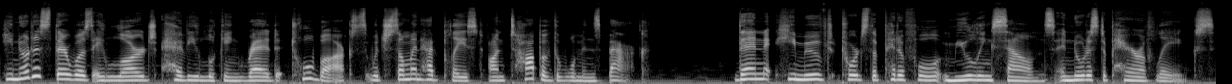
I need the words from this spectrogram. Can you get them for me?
He noticed there was a large, heavy looking red toolbox which someone had placed on top of the woman's back. Then he moved towards the pitiful mewling sounds and noticed a pair of legs.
